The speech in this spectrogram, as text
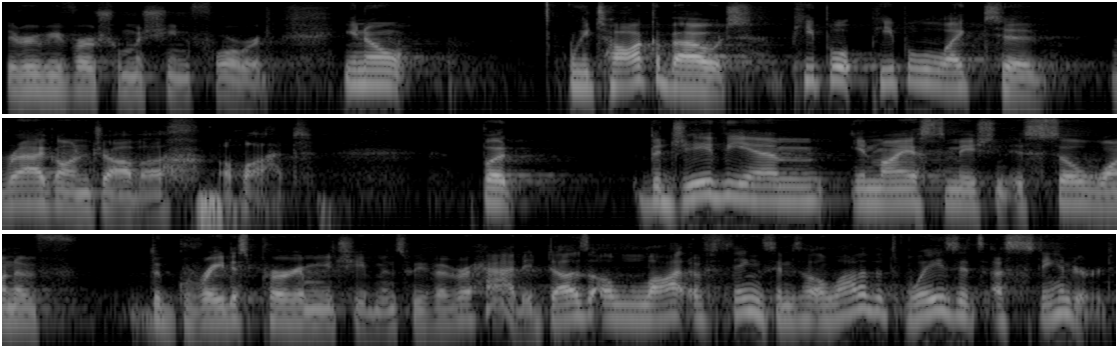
the Ruby virtual machine forward. You know, we talk about, people, people like to rag on Java a lot, but the JVM, in my estimation, is still one of the greatest programming achievements we've ever had. It does a lot of things, and in a lot of the ways it's a standard.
